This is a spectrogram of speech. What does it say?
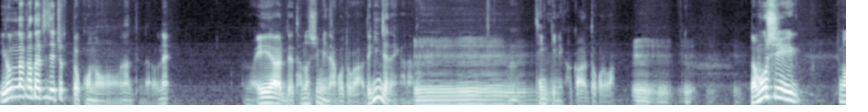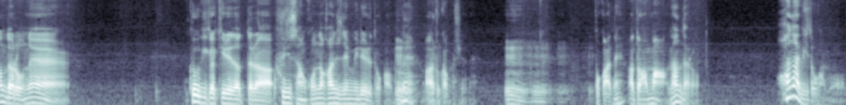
いろんな形でちょっとこのなんて言うんだろうね。あの AR で楽しみなことができんじゃないかなと、うん。ん。天気に関わるところは。うんうんうんもしなんだろうね。空気が綺麗だったら富士山こんな感じで見れるとかもね、あるかもしれない。うんうんとかね。あとはまあなんだろう。花火とかも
